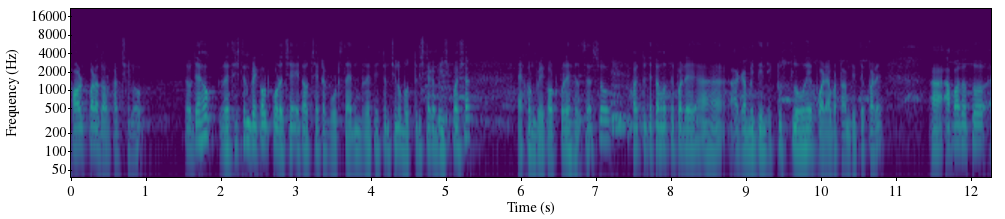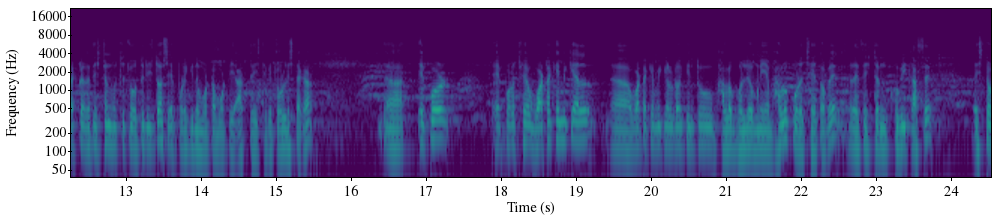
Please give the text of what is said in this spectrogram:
হল্ট করা দরকার ছিল। তো যাই হোক রেজিস্ট্যান্ট ব্রেকআউট করেছে, এটা হচ্ছে একটা গুড সাইন রেজিস্ট্যান্ট ছিল বত্রিশ টাকা বিশ পয়সা, এখন ব্রেকআউট করে ফেলছে। সো হয়তো যেটা হতে পারে আগামী দিন একটু স্লো হয়ে পড়ে, আবার টান দিতে পারে। আপাতত একটা রেজিস্ট্যান্ট হচ্ছে চৌত্রিশ দশ, এরপরে কিন্তু মোটামুটি আটত্রিশ থেকে চল্লিশ টাকা। এরপর এরপর হচ্ছে ওয়াটার কেমিক্যাল ওয়াটার কেমিক্যালটাও কিন্তু ভালো ভলিউম নিয়ে ভালো করেছে, তবে রেজিস্ট্যান্ট খুবই কাছে। স্ট্রং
